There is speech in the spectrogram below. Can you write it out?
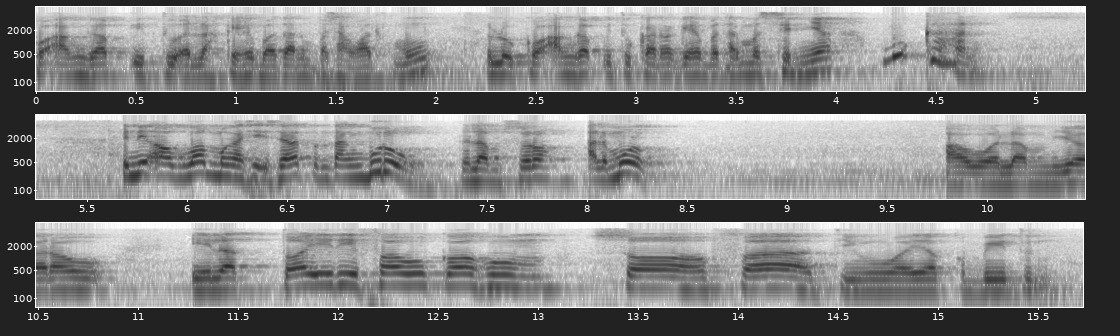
kau anggap itu adalah kehebatan pesawatmu, lalu kau anggap itu karena kehebatan mesinnya? Bukan. Ini Allah mengasih isyarat tentang burung dalam surah Al-Mulk. Awalam yarau ila at-tayri fawqahum safati wa yaqbidun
